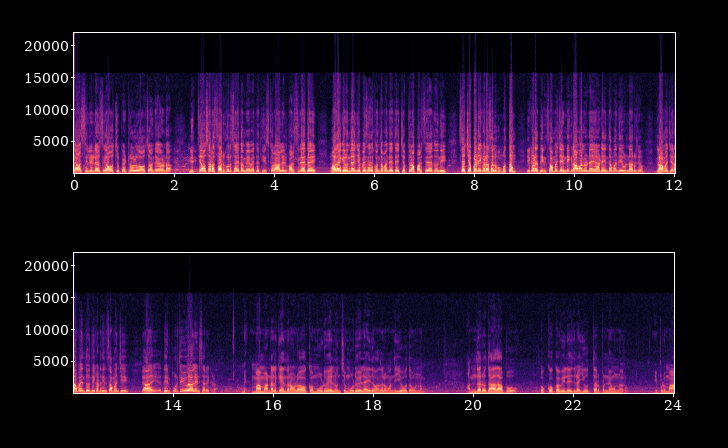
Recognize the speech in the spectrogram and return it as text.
గ్యాస్ సిలిండర్స్ కావచ్చు పెట్రోల్ కావచ్చు అంతేకాకుండా నిత్యావసర సరుకులు సైతం మేమైతే తీసుకురావాలని పరిస్థితి అయితే మా దగ్గర ఉంది అని చెప్పేసి కొంతమంది అయితే చెప్తున్న పరిస్థితి అయితే ఉంది. సార్ చెప్పండి ఇక్కడ అసలు మొత్తం ఇక్కడ దీనికి సంబంధించి ఎన్ని గ్రామాలు ఉన్నాయి? అంటే ఎంతమంది ఉన్నారు? గ్రామ జనాభా ఎంత ఉంది ఇక్కడ దీనికి సంబంధించి? దీని పూర్తి వివరాలు ఏంటి సార్ ఇక్కడ? మే- మా మండల కేంద్రంలో ఒక మూడు వేల నుంచి మూడు వేల ఐదు వందల మంది యువత ఉన్నాం. అందరూ దాదాపు ఒక్కొక్క విలేజ్లో యూత్ తరపునే ఉన్నారు. ఇప్పుడు మా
